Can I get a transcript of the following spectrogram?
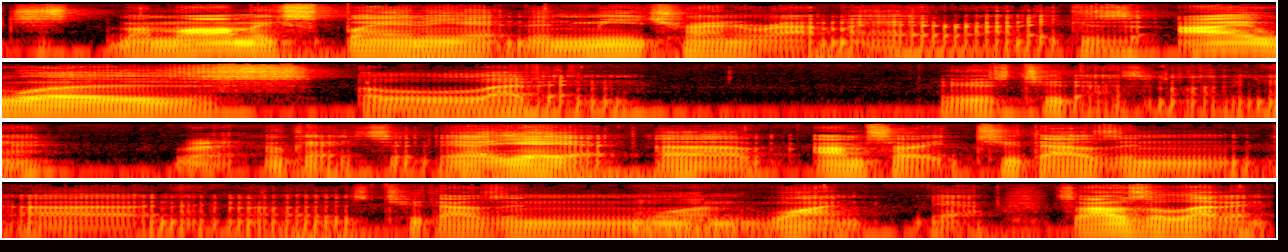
just my mom explaining it, and then me trying to wrap my head around it because I was 11. It was 2011, yeah. Right. Okay, so yeah, yeah, yeah. Uh, I'm sorry, 2000. Uh, no, no, it was 2001. One. Yeah, so I was 11.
